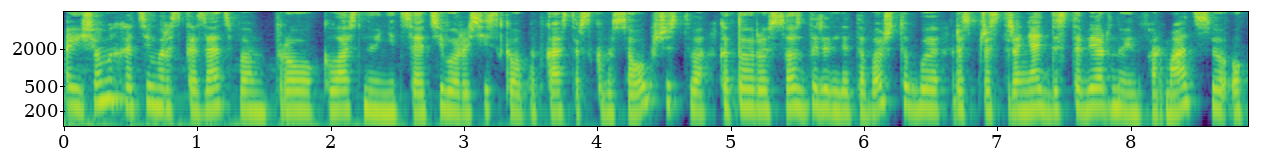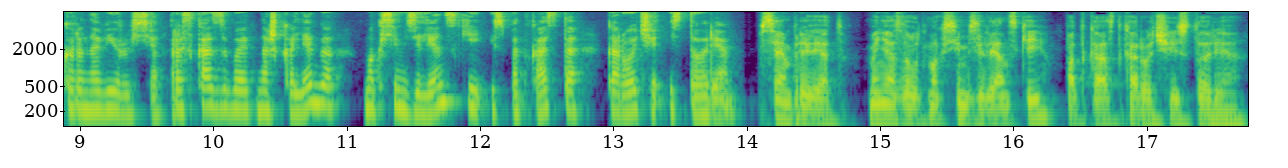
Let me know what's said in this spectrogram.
А еще мы хотим рассказать вам про классную инициативу российского подкастерского сообщества, которую создали для того, чтобы распространять достоверную информацию о коронавирусе, рассказывает наш коллега Максим Зеленский из подкаста «Короче, история». Всем привет! Меня зовут Максим Зеленский, подкаст «Короче, история».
